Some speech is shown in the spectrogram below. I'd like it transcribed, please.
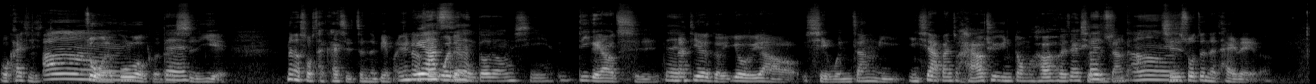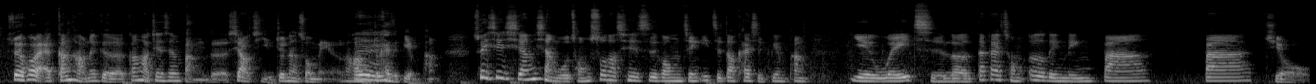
我开始做我的部落格的事业。那个时候才开始真的变胖，因为那时候为了吃很多东西，第一个要吃，那第二个又要写文章，你你下班之后还要去运动，还要回来写文章，嗯、其实说真的太累了。所以后来刚好那个刚好健身房的校期就那时候没了，然后就开始变胖。嗯、所以其实想想，我从瘦到七十四公斤，一直到开始变胖，也维持了大概从二零零八八九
